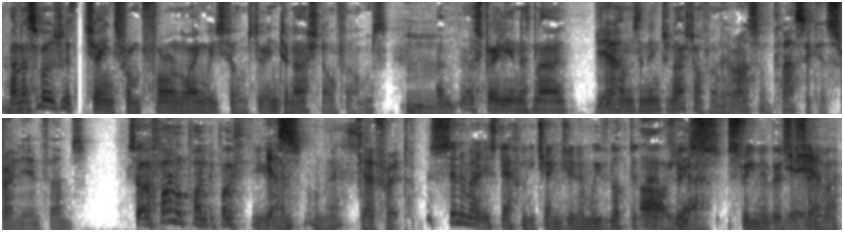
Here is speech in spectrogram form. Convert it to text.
And I suppose with change from foreign language films to international films, Hmm. uh, Australian has now Yeah. becomes an international film. There are some classic Australian films. So a final point to both of you Yes. then on this. Go for it. cinema is definitely changing, and we've looked at that Oh, through yeah. s- streaming versus Yeah, yeah. cinema.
